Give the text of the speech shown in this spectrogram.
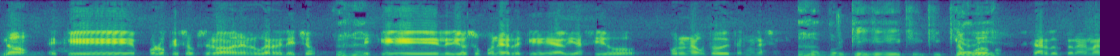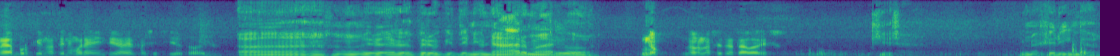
No, es que por lo que se observaba en el lugar del hecho, Ajá. es que le dio a suponer de que había sido por una autodeterminación. Ajá, ¿por qué? ¿Qué, qué, qué- qué No puedo había? Precisar, doctora Almará, porque no tenemos la identidad del fallecido todavía. Ah, ¿pero que tenía un arma, algo? No, no, no se trataba de eso. ¿Qué era? Una jeringa.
